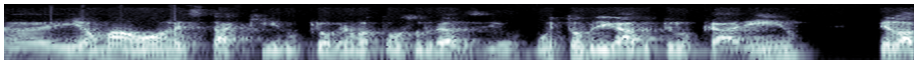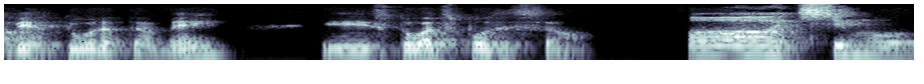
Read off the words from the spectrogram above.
Uh, e é uma honra estar aqui no programa Tons do Brasil. Muito obrigado pelo carinho, pela abertura também, e estou à disposição. Ótimo.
